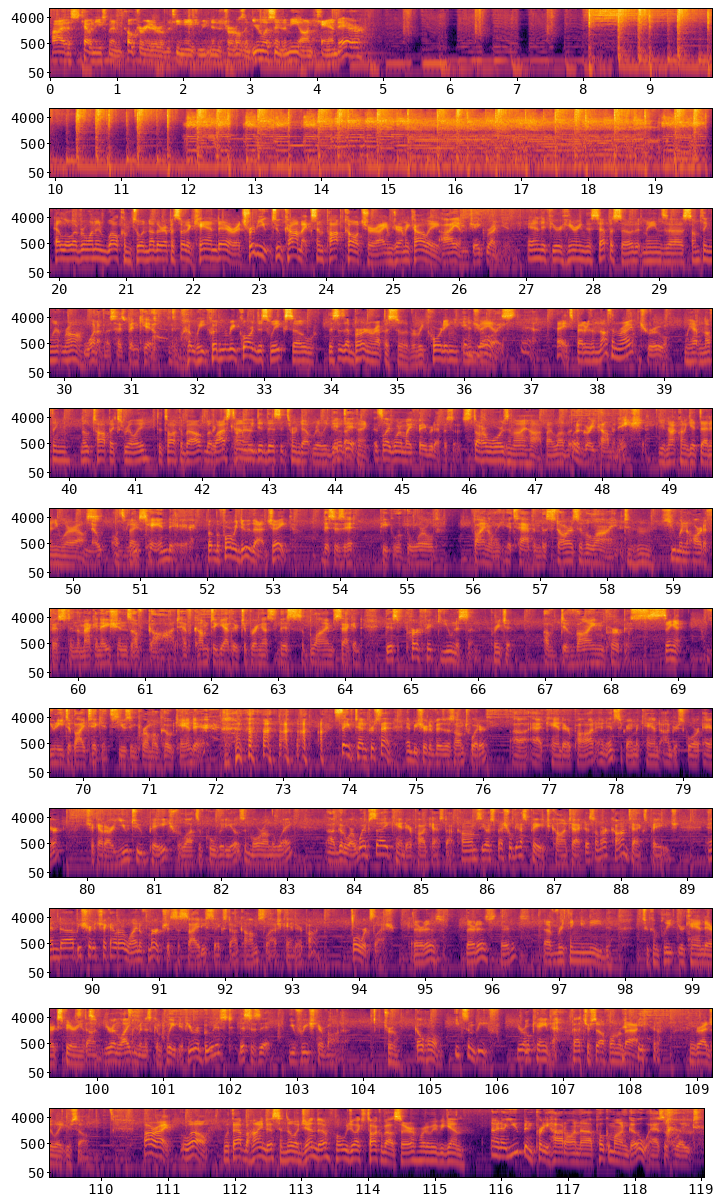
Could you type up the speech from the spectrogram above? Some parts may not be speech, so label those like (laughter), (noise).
Hi, this is Kevin Eastman, co creator of the Teenage Mutant Ninja Turtles, and you're listening to me on Canned Air. Hello, everyone, and welcome to another episode of Canned Air, a tribute to comics and pop culture. I am Jeremy Colley. I am Jake Runyon. And if you're hearing this episode, it means uh, something went wrong. One of us has been killed. (laughs) We couldn't record this week, so this is a burner episode. We're recording in Enjoy. advance. Yeah. Hey, it's better than nothing, right? True. We have nothing, no topics really to talk about, but last time kinda- we did this, it turned out really good, It did. I think. It's like one of my favorite episodes. Star Wars and IHOP. I love it. What a great combination. (laughs) You're not going to get that anywhere else. Nope. Let's only face it. But before we do that, Jake, This is it, people of the world. Finally, it's happened. The stars have aligned. Mm-hmm. Human artifice and the machinations of God have come together to bring us this sublime second, this perfect unison preach it. of divine purpose. Sing it. You need to buy tickets using promo code CANDAIR. (laughs) Save 10%. And be sure to visit us on Twitter uh, at CannedAirPod and Instagram at canned underscore air. Check out our YouTube page for lots of cool videos and more on the way. Uh, go to our website, cannedairpodcast.com, see our special guest page, contact us on our contacts page, and uh, be sure to check out our line of merch at society6.com slash cannedairpod forward slash. There it is. There it is. There it is. Everything you need to complete your canned air experience. Done. Your enlightenment is complete. If you're a Buddhist, this is it. You've reached nirvana. True. Go home, eat some beef. You're okay now. Pat yourself on the back. (laughs) Congratulate yourself. All right. Well, with that behind us and no agenda, what would you like to talk about, sir? Where do we begin? I know you've been pretty hot on uh, Pokemon Go as of late.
